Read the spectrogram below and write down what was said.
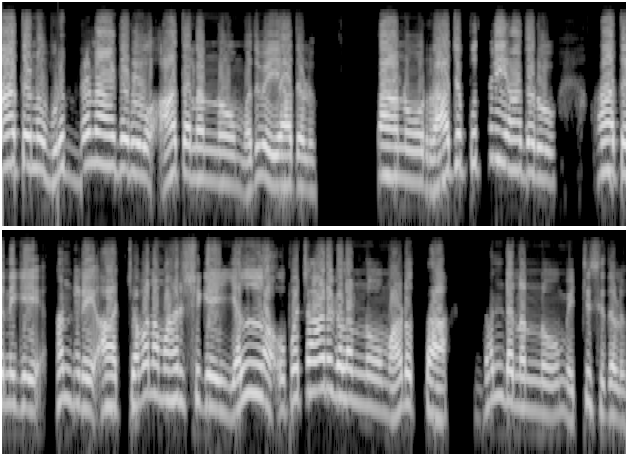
ಆತನು ವೃದ್ಧನಾದರೂ ಆತನನ್ನು ಮದುವೆಯಾದಳು. ತಾನು ರಾಜಪುತ್ರಿಯಾದರೂ ಆತನಿಗೆ ಅಂದರೆ ಆ ಚವನ ಮಹರ್ಷಿಗೆ ಎಲ್ಲ ಉಪಚಾರಗಳನ್ನು ಮಾಡುತ್ತಾ ಗಂಡನನ್ನು ಮೆಚ್ಚಿಸಿದಳು.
